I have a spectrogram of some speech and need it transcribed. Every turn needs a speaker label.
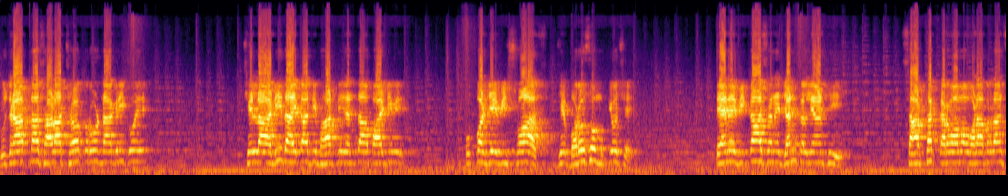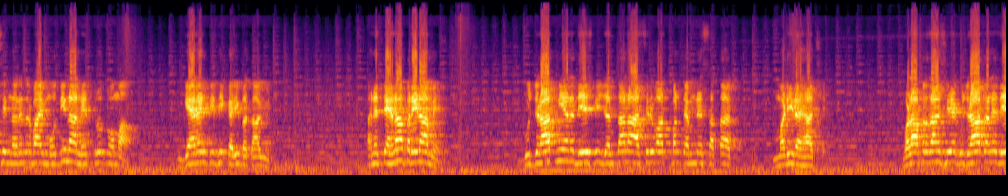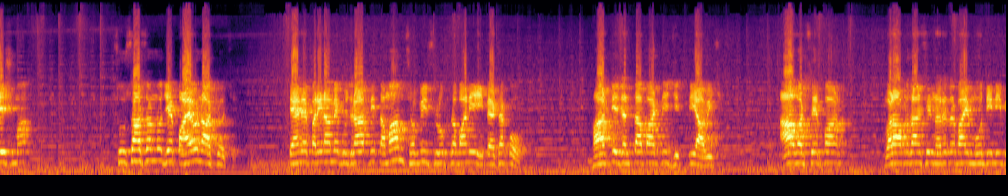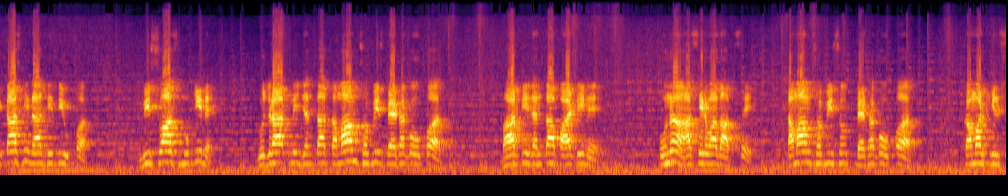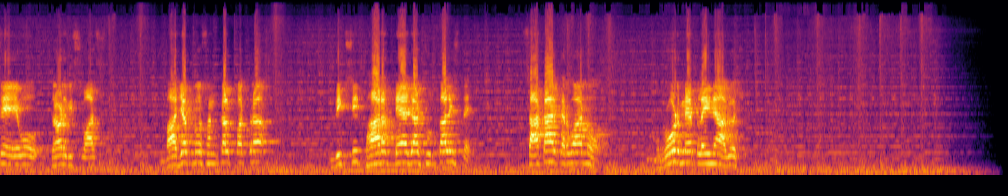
Speaker 1: ગુજરાતના સાડા છ કરોડ નાગરિકોએ છેલ્લા અઢી દાયકાથી ભારતીય જનતા પાર્ટી ઉપર જે વિશ્વાસ, જે ભરોસો મૂક્યો છે, તેને વિકાસ અને જનકલ્યાણથી સાર્થક કરવામાં વડાપ્રધાન શ્રી નરેન્દ્રભાઈ મોદીના નેતૃત્વમાં ગેરંટીથી કરી બતાવ્યું છે. અને તેના પરિણામે ગુજરાતની અને દેશની જનતાના આશીર્વાદ પણ તેમને સતત મળી રહ્યા છે. વડાપ્રધાનશ્રીએ ગુજરાત અને દેશમાં સુશાસનનો જે પાયો નાખ્યો છે, તેને પરિણામે ગુજરાતની તમામ છવ્વીસ લોકસભાની બેઠકો ભારતીય જનતા પાર્ટી જીતતી આવી છે. આ વર્ષે પણ વડાપ્રધાન શ્રી નરેન્દ્રભાઈ મોદીની વિકાસની રાજનીતિ ઉપર વિશ્વાસ મૂકીને ગુજરાતની જનતા તમામ છવ્વીસ બેઠકો ઉપર ભારતીય જનતા પાર્ટીને પુનઃ આશીર્વાદ આપશે. તમામ છવ્વીસો બેઠકો ઉપર કમળ ખીલશે એવો દ્રઢ વિશ્વાસ. ભાજપનો સંકલ્પ પત્ર વિકસિત ભારત બે હજાર સુડતાલીસને સાકાર કરવાનો રોડ મેપ લઈને આવ્યો છે.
